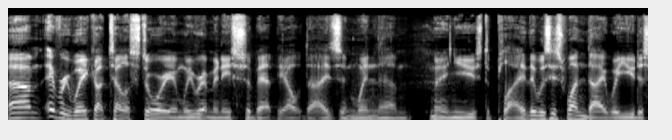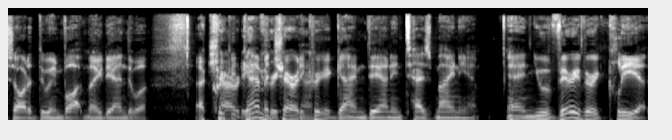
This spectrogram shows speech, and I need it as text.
Um, every week I tell a story and we reminisce about the old days and when um, me and you used to play. There was this one day where you decided to invite me down to a, a cricket game, a cricket charity game. cricket game down in Tasmania. And you were very, very clear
